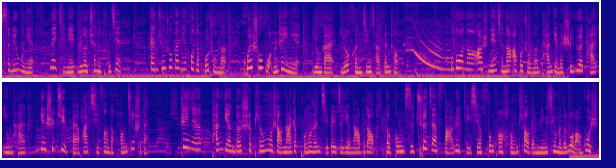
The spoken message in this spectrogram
04、05年那几年娱乐圈的图鉴，感觉若干年后的博主们回首我们这一年，应该也很精彩纷呈。不过呢，二十年前的 UP 主们盘点的是乐坛、影坛、电视剧百花齐放的黄金时代，这一年盘点的是屏幕上拿着普通人几辈子也拿不到的工资，却在法律底线疯狂横跳的明星们的落网故事。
